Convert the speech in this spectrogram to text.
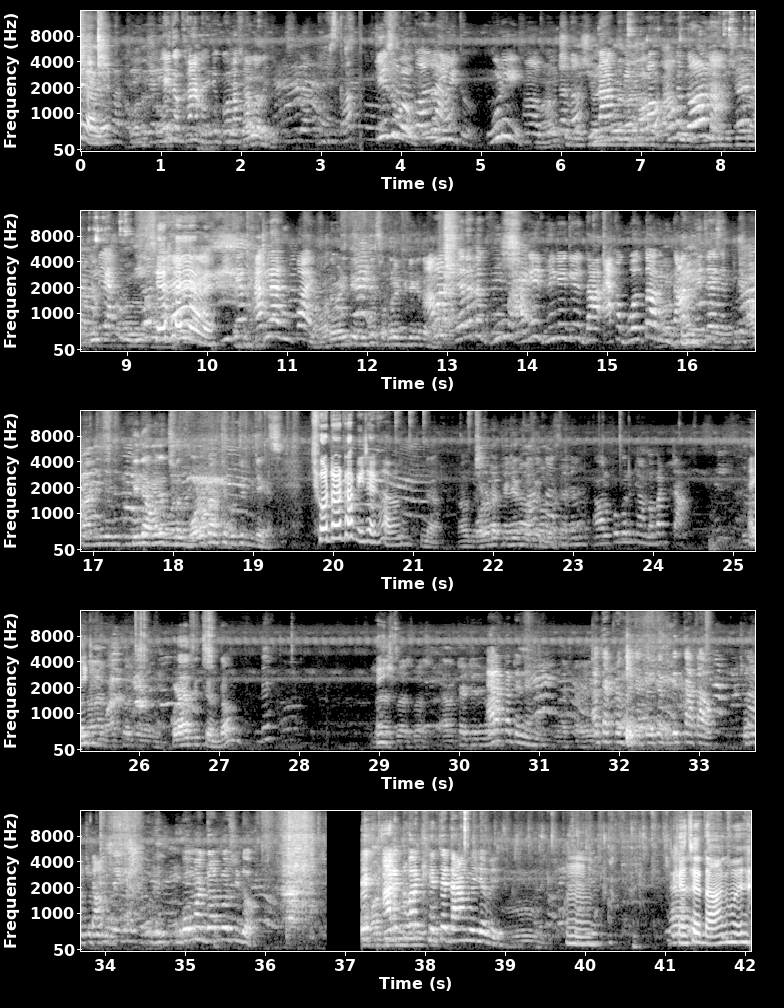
হয়ে যাবে ছোটটা পিঠে খাবেন না। আচ্ছা হয়ে খেতে ডাং হয়ে যাবে। হুম। খেঁচে ডাং হয়ে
